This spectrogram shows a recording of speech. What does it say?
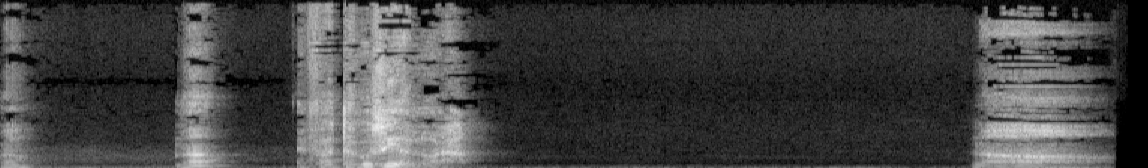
Oh, ma è fatta così allora? No.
